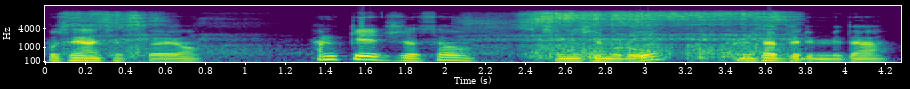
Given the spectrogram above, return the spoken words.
고생하셨어요. 함께 해주셔서 진심으로 감사드립니다.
